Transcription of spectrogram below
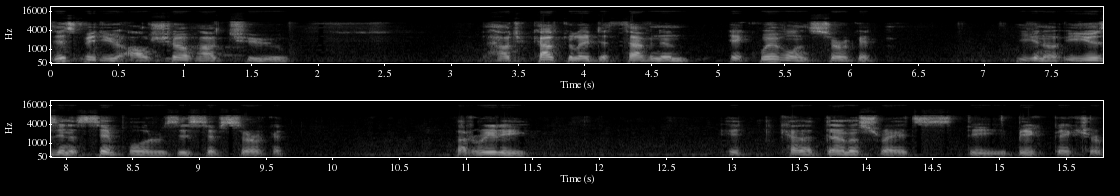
this video, I'll show how to how to calculate the Thevenin equivalent circuit, you know, using a simple resistive circuit. But really, it kind of demonstrates the big picture.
